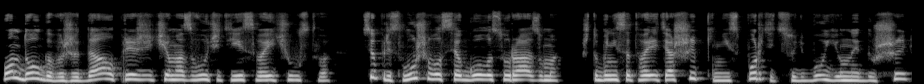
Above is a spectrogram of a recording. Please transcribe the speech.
Он долго выжидал, прежде чем озвучить ей свои чувства. Все прислушивался к голосу разума, чтобы не сотворить ошибки, не испортить судьбу юной души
